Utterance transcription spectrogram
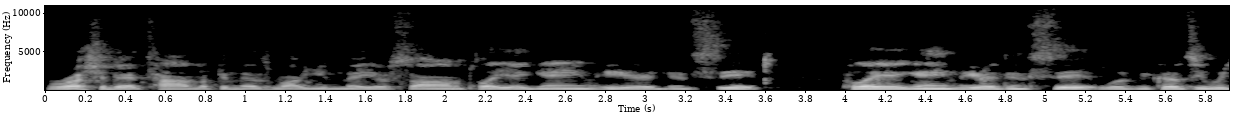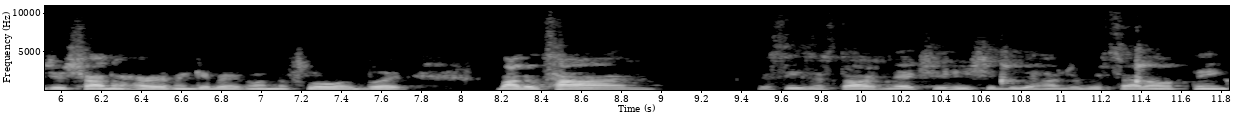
rush it at times. I think that's why you may have saw him play a game here then sit, play a game here then sit, was because he was just trying to hurry and get back on the floor. But by the time the season starts next year, he should be 100%. I don't think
